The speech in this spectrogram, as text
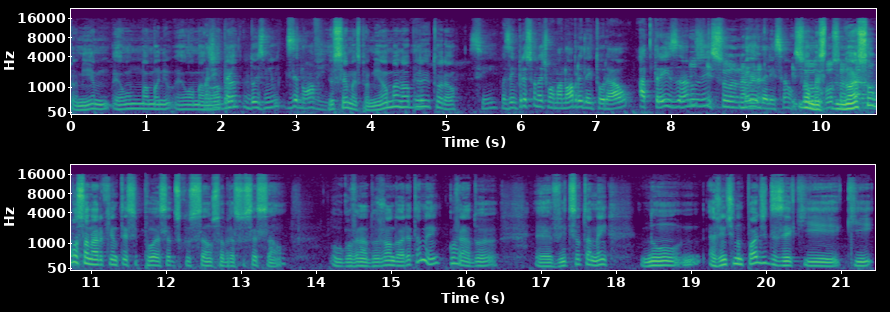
Para mim é, é uma, é uma Mas a gente está manobra. em 2019. Eu sei, mas para mim é uma manobra eleitoral. Sim, mas é impressionante, uma manobra eleitoral há três anos e Isso, na meio verdade, da eleição. isso- não, mas não é só o Bolsonaro que antecipou essa discussão sobre a sucessão. O governador João Dória também, o governador eh, Witzel também. A gente não pode dizer que, que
